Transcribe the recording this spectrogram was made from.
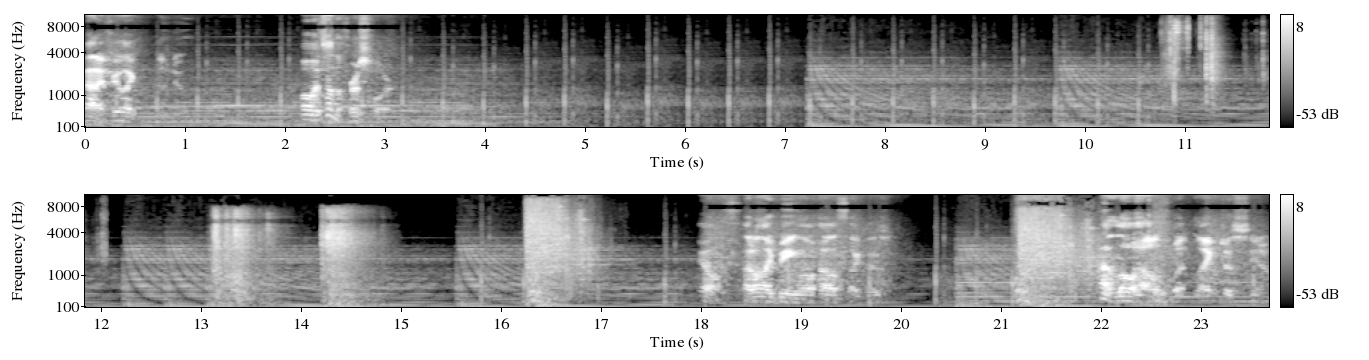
God, I feel like the new. Oh, it's on the first floor. Like being low health like this. Not low health, but like just, you know.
